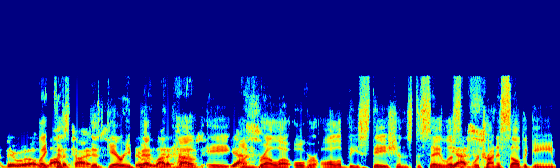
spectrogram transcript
there were a like lot does, of times. Does Gary Bettman have a yes. umbrella over all of these stations to say, "Listen, yes. we're trying to sell the game.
